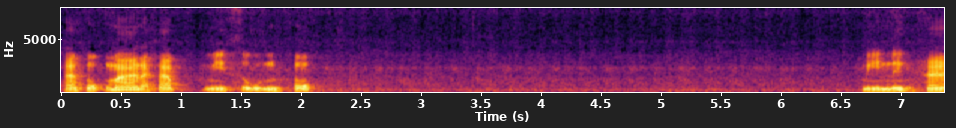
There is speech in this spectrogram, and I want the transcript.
ถ้าหกมานะครับ มีศูนย์หกมีหนึ่งห้า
